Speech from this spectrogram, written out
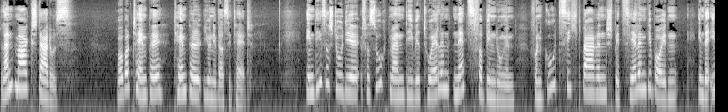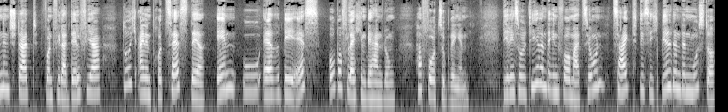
Landmarkstatus Robert Tempe, Temple-Universität In dieser Studie versucht man, die virtuellen Netzverbindungen von gut sichtbaren speziellen Gebäuden in der Innenstadt von Philadelphia durch einen Prozess der NURBS Oberflächenbehandlung hervorzubringen die resultierende Information zeigt die sich bildenden Muster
